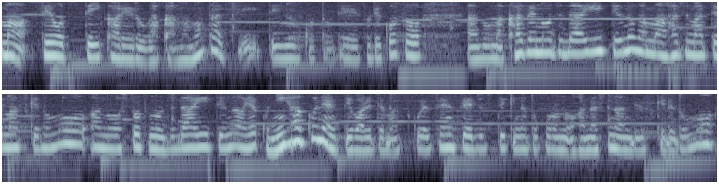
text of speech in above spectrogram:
まあ、背負っていかれる若者たちっていうことでそれこそあの、まあ、風の時代っていうのがまあ始まってますけどもあの一つの時代っていうのは約200年って言われてます。これ先生術的なところのお話なんですけれども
